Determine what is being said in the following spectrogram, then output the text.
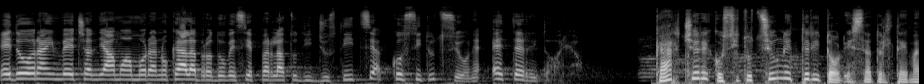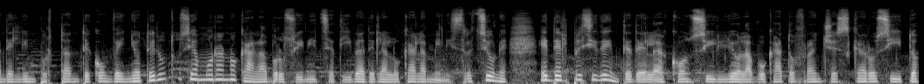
Ed ora invece andiamo a Morano Calabro dove si è parlato di giustizia, Costituzione e territorio. Carcere, Costituzione e territorio è stato il tema dell'importante convegno tenutosi a Morano Calabro su iniziativa della locale amministrazione e del Presidente del Consiglio, l'Avvocato Francesca Rosito,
